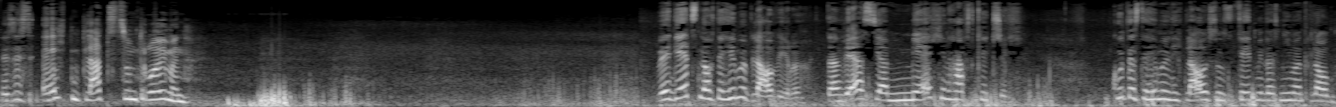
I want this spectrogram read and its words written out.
Das ist echt ein Platz zum Träumen. Wenn jetzt noch der Himmel blau wäre, dann wäre es ja märchenhaft kitschig. Gut, dass der Himmel nicht blau ist, sonst täte mir das niemand glauben.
